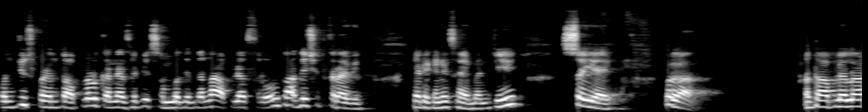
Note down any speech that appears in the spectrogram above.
पंचवीसपर्यंत अपलोड करण्यासाठी संबंधितांना आपल्या सर्वांना आदेशित करावी या ठिकाणी साहेबांची सही आहे. बघा आता आपल्याला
